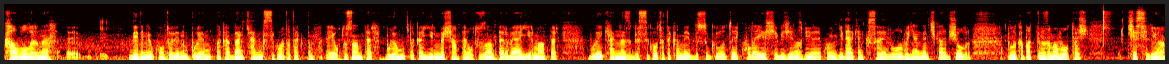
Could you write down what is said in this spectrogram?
kablolarını dediğim gibi kontrol edin. Buraya mutlaka ben kendim sigorta taktım. E, 30 amper. Buraya mutlaka 25 amper, 30 amper veya 20 amper. Buraya kendiniz bir sigorta takın ve bu sigortaya kolay erişebileceğiniz bir yere koyun. Giderken kısa devre olur, yangın çıkar bir şey olur. Bunu kapattığınız zaman voltaj kesiliyor.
